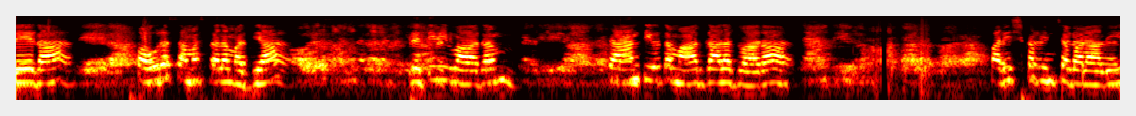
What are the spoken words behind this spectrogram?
లేదా పౌర సంస్థల మధ్య ప్రతి వివాదం శాంతియుత మార్గాల ద్వారా పరిష్కరించబడాలి.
